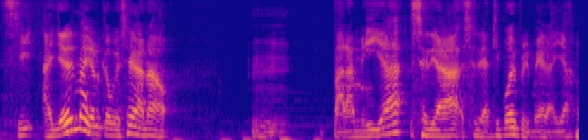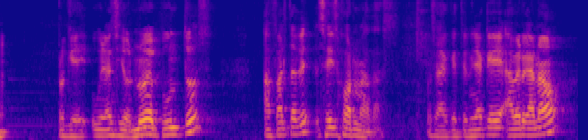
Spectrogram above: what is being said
si ayer el Mallorca hubiese ganado, mm, para mí ya sería, sería equipo de primera ya. Porque hubieran sido nueve puntos a falta de seis jornadas. O sea que tendría que haber ganado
